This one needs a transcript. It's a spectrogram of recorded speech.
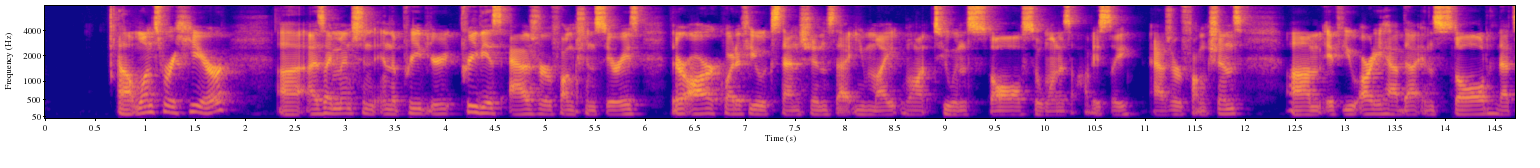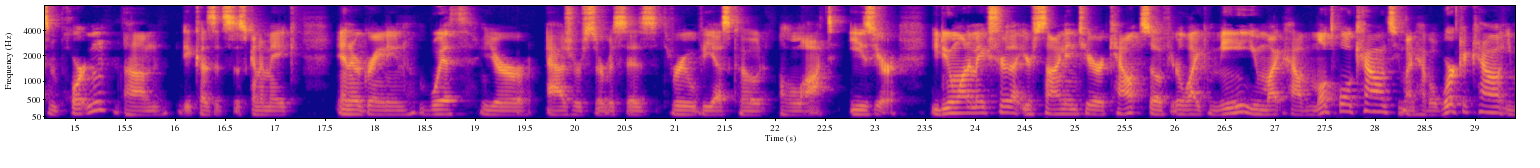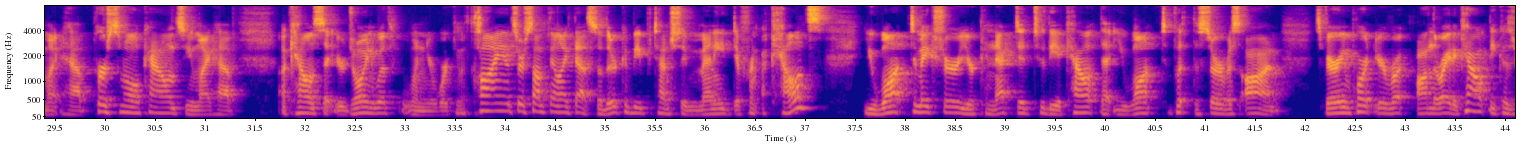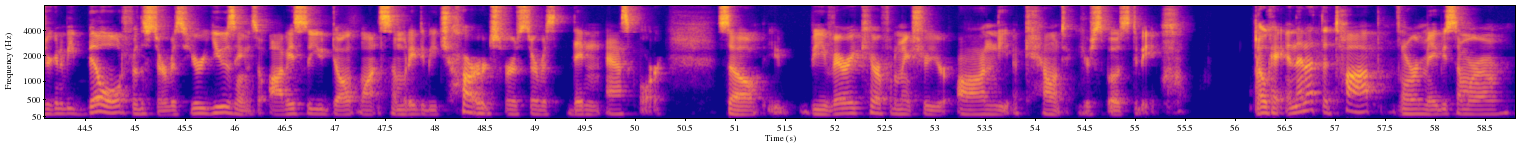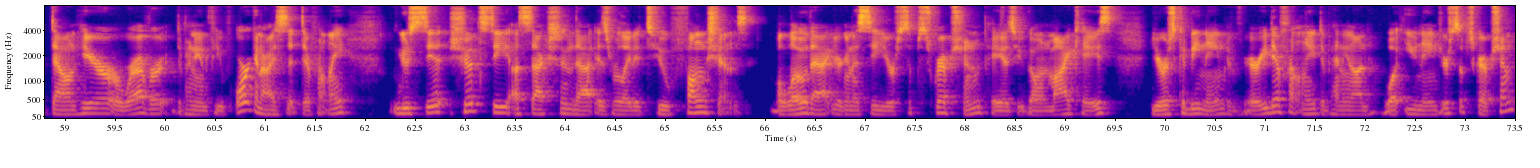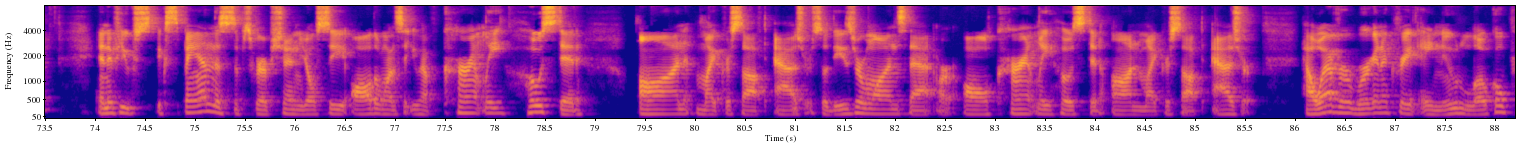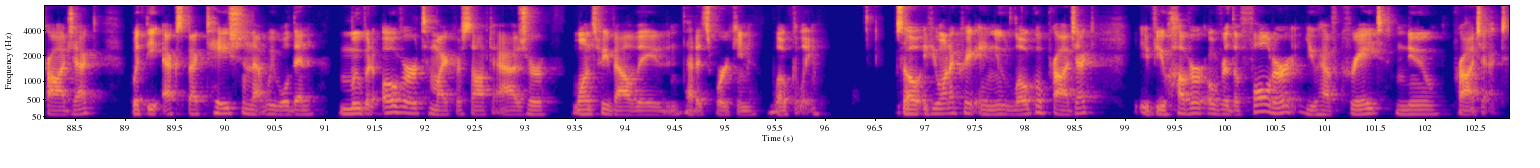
Uh, once we're here, uh, as I mentioned in the previ previous Azure function series, there are quite a few extensions that you might want to install. So one is obviously Azure Functions. Um, if you already have that installed, that's important um, because it's just going to make integrating with your Azure services through VS Code a lot easier. You do want to make sure that you're signed into your account. So if you're like me, you might have multiple accounts, you might have a work account, you might have personal accounts, you might have accounts that you're joined with when you're working with clients or something like that. So there could be potentially many different accounts. You want to make sure you're connected to the account that you want to put the service on. It's very important you're on the right account because you're going to be billed for the service you're using. So obviously you don't want somebody to be charged for a service they didn't ask for. So be very careful to make sure you're on the account you're supposed to be. Okay, and then at the top, or maybe somewhere down here or wherever, depending if you've organized it differently, you see, should see a section that is related to functions. Below that, you're going to see your subscription, pay as you go in my case, Yours could be named very differently depending on what you named your subscription. And if you expand the subscription, you'll see all the ones that you have currently hosted on Microsoft Azure. So these are ones that are all currently hosted on Microsoft Azure. However, we're going to create a new local project with the expectation that we will then move it over to Microsoft Azure once we validated that it's working locally. So if you want to create a new local project, if you hover over the folder, you have create new project.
